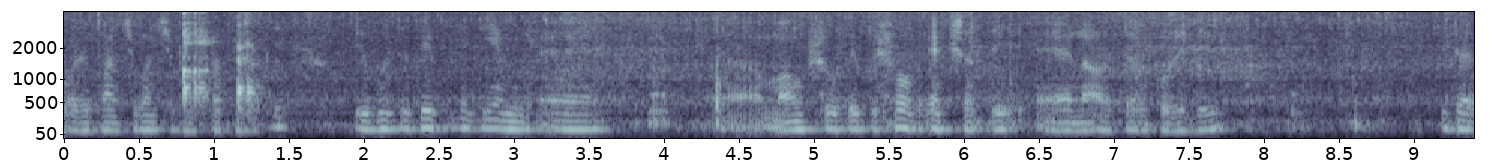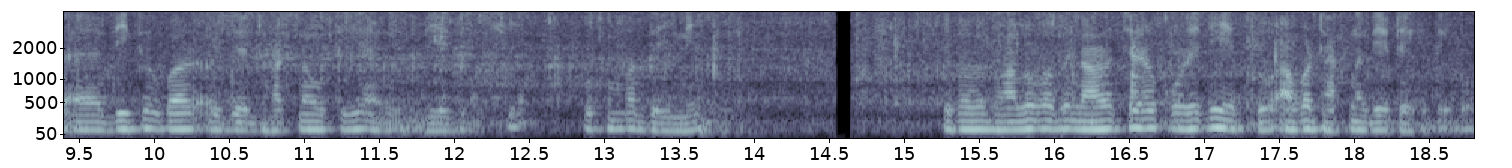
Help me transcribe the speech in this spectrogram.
পরে পাঁচশো পাঁচশো ভাবটা থাকবে এ পর্যায়ে পেঁপেটা দিয়ে আমি মাংস, পেঁপে সব একসাথে নাড়াচাড়া করে দিই। এটা দ্বিতীয়বার ওই যে ঢাকনা উঠিয়ে আমি দিয়ে দিচ্ছি। প্রথমবার দিইনি। এভাবে ভালোভাবে নাড়াচাড়া করে দিয়ে তো আবার ঢাকনা দিয়ে ঢেকে দেবো।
